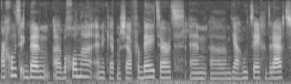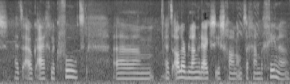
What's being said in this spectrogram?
Maar goed, ik ben uh, begonnen en ik heb mezelf verbeterd. En um, ja, hoe tegendraads het ook eigenlijk voelt. Um, het allerbelangrijkste is gewoon om te gaan beginnen.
